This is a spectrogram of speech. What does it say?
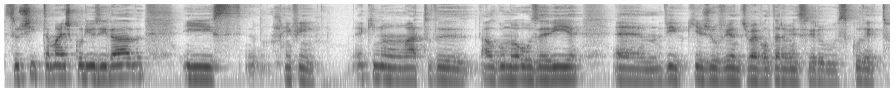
suscita mais curiosidade e, enfim, aqui num ato de alguma ousadia. Um, digo que a Juventus vai voltar a vencer o Scudetto.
